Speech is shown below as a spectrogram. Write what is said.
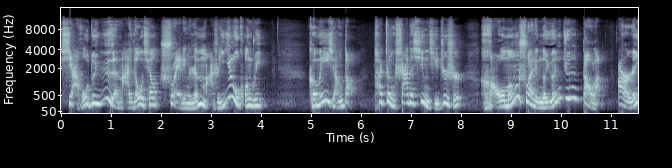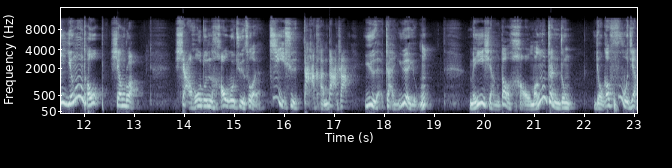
夏侯惇跃马摇枪，率领人马是一路狂追。可没想到，他正杀得兴起之时，郝萌率领的援军到了，二人迎头相撞。夏侯惇毫无惧色呀，继续大砍大杀，越战越勇。没想到郝萌阵中有个副将，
